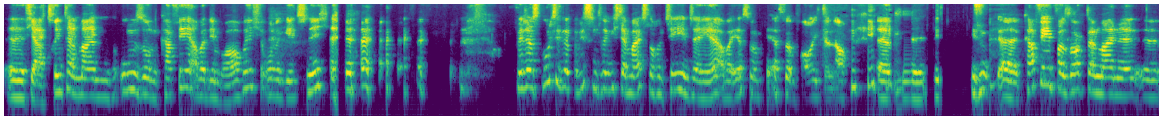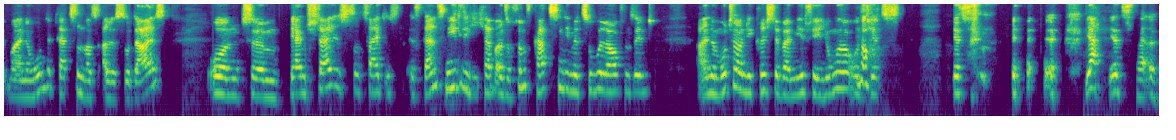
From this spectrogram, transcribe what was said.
äh, ja, trinke dann mal einen ungesunden Kaffee, aber den brauche ich, ohne geht es nicht. Für das gute Gewissen trinke ich dann meist noch einen Tee hinterher, aber erstmal erst brauche ich dann auch äh, diesen äh, Kaffee, versorgt dann meine, meine Hunde, Katzen, was alles so da ist. Und ähm, ja, im Stall ist zurzeit ist, ist ganz niedlich. Ich habe also fünf Katzen, die mir zugelaufen sind. Eine Mutter und die kriegte bei mir vier Junge. Und Noch. jetzt, jetzt ja, jetzt äh,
